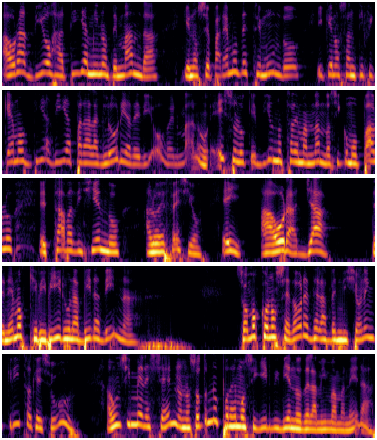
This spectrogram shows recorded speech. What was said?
Ahora Dios a ti y a mí nos demanda que nos separemos de este mundo y que nos santifiquemos día a día para la gloria de Dios, hermano. Eso es lo que Dios nos está demandando, así como Pablo estaba diciendo a los efesios. Hey, ahora ya tenemos que vivir una vida digna. Somos conocedores de las bendiciones en Cristo Jesús aún sin merecernos, nosotros no podemos seguir viviendo de la misma manera.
